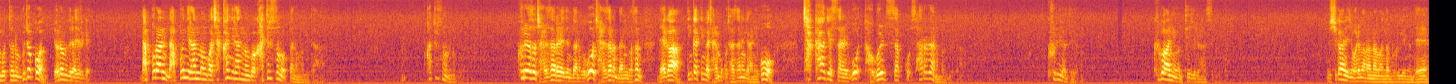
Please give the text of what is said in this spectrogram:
모토는 무조건 여러분들이 이렇게 나쁜, 나쁜 일 한 놈과 착한 일 한 놈과 같을 수는 없다는 겁니다. 같을 수는 없는 거예요. 그래서 잘 살아야 된다는 거고, 잘 살아다는 것은 내가 띵까띵까 잘 먹고 잘 사는 게 아니고, 착하게 살고 덕을 쌓고 살으라는 겁니다. 그래야 돼요. 그거 아니면 되지를 않습니다. 시간이 지금 얼마나 남았나 모르겠는데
